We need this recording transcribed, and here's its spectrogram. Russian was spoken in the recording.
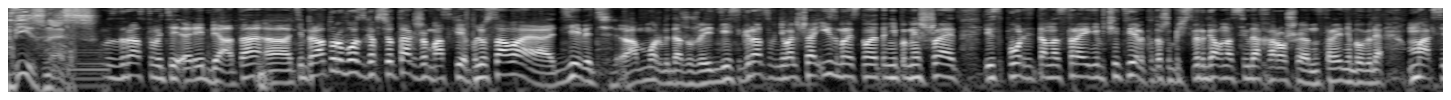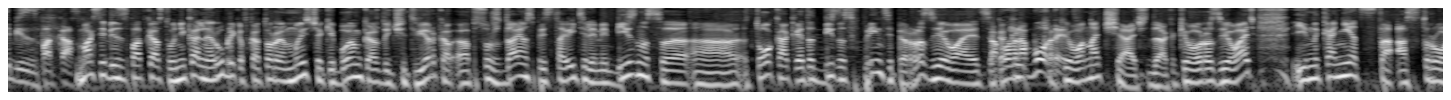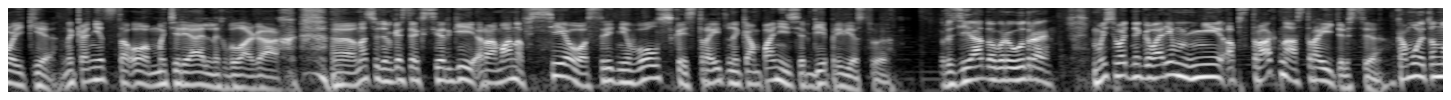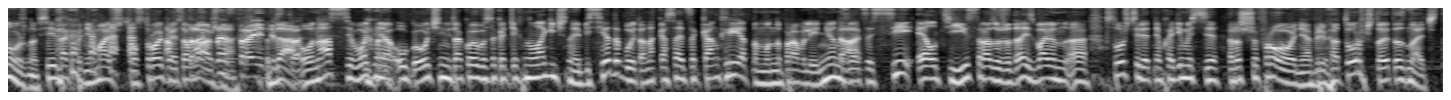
Бизнес. Здравствуйте, ребята. Э, Температура воздуха все так же в Москве. Плюсовая 9, а может быть даже уже и 10 градусов. Небольшая изморозь, но это не помешает испортить нам настроение в четверг, потому что по четвергам у нас всегда хорошее настроение благодаря Макси Бизнес подкасту. Макси Бизнес подкаст уникальная рубрика, в которой мы с Чеки Боем каждый четверг обсуждаем с представителями бизнеса э, то, как этот бизнес в принципе развивается, Как он и- работает. как его начать, да, как его развивать и наконец-то о стройке, наконец-то о материальных благах. Э, у нас сегодня в гостях Сергей Романов, SEO Средневолжской строительной компании. Сергей, приветствую. Друзья, доброе утро. Мы сегодня говорим не абстрактно о строительстве. Кому это нужно? Все и так понимают, что стройка это важно. Да, у нас сегодня очень такое высокотехнологичная беседа будет. Она касается конкретному направлению. Называется CLT. Сразу же, да, избавим э, слушателей от необходимости расшифровывания аббревиатур. Что это значит?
